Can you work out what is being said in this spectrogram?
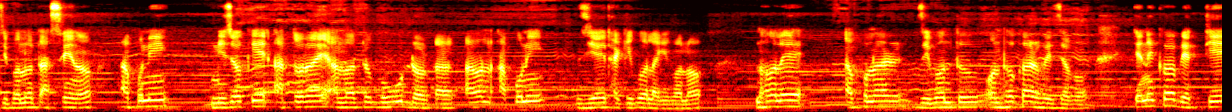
জীৱনত আছে ন আপুনি নিজকে আঁতৰাই অনাটো বহুত দৰকাৰ কাৰণ আপুনি জীয়াই থাকিব লাগিব ন। নহ'লে আপোনাৰ জীৱনটো অন্ধকাৰ হৈ যাব। তেনেকুৱা ব্যক্তিয়ে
